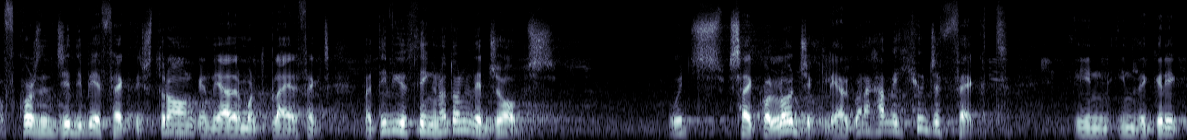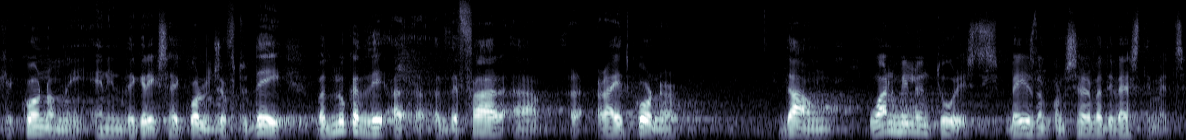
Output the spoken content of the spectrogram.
of course, the GDP effect is strong and the other multiplier effects. But if you think not only the jobs, which psychologically are going to have a huge effect in, in the Greek economy and in the Greek psychology of today, but look at the, uh, at the far uh, right corner, down, 1 million tourists based on conservative estimates.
